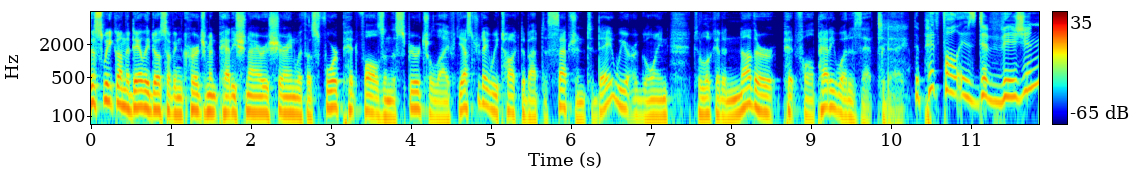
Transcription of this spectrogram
This week on the Daily Dose of Encouragement, Patty Schneier is sharing with us four pitfalls in the spiritual life. Yesterday we talked about deception. Today we are going to look at another pitfall. Patty, what is that today? The pitfall is division.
